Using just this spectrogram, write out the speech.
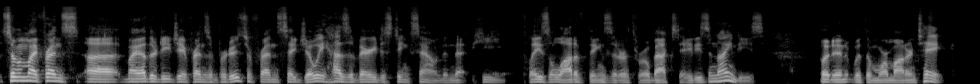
some of my friends uh my other dj friends and producer friends say joey has a very distinct sound and that he plays a lot of things that are throwbacks to 80s and 90s but in with a more modern take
